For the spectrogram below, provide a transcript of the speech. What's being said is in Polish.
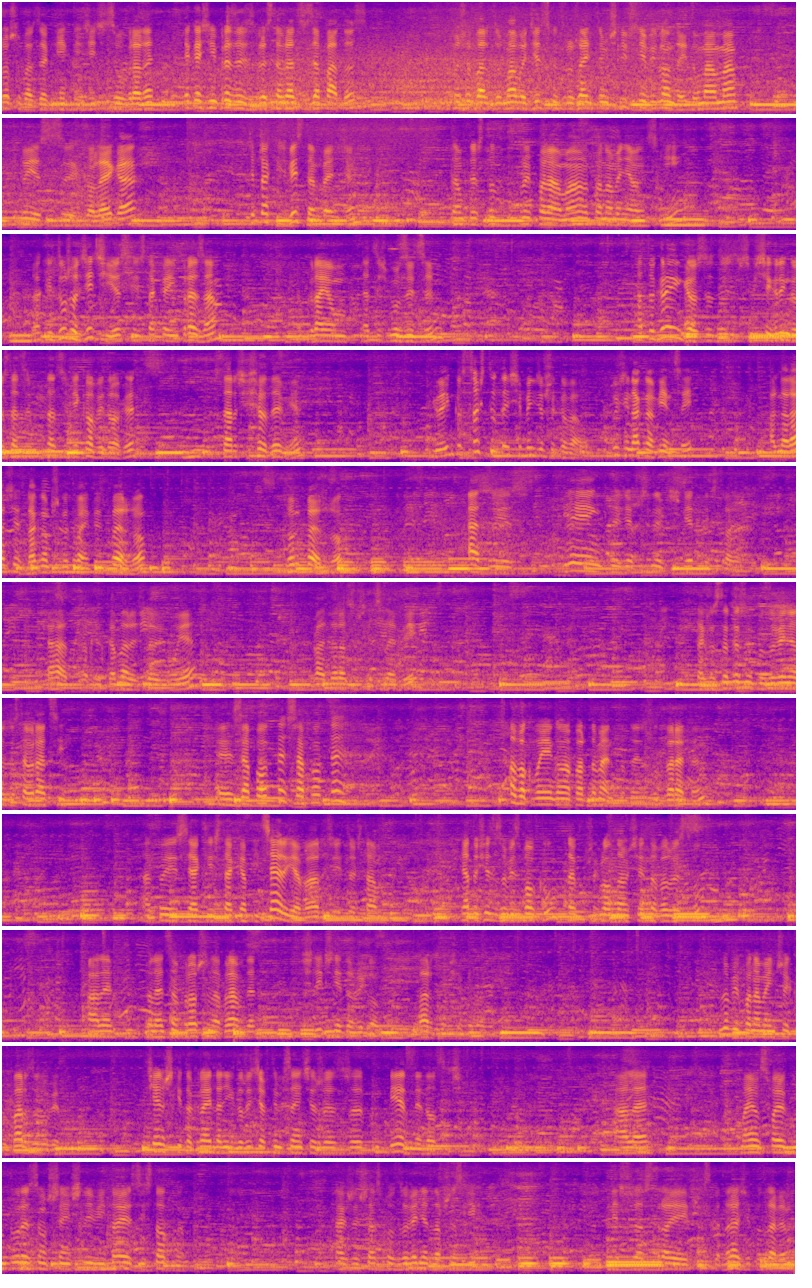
Proszę bardzo, jak pięknie dzieci są ubrane. Jakaś impreza jest w restauracji Zapatos. Proszę bardzo, małe dziecko z różańcem ślicznie wygląda. I tu mama, tu jest y, kolega. Chyba jakiś występ będzie. Tam też to Panama, panameniański. Jakieś dużo dzieci jest, jest taka impreza. Grają jacyś muzycy. To Gringos, to rzeczywiście Gringos, tacy, tacy wiekowy trochę. Starszy ode mnie. Gringos, coś tutaj się będzie szykowało. Później nagram więcej, ale na razie nagram przygotowanie. To jest Perro. Don Perro. A tu jest piękne dziewczyny w świetnych strojach. Aha, trochę kamerę źle ujmuję. Ale teraz już jest lepiej. Także serdeczne pozdrowienia z restauracji e, Zapote, Zapote. Obok mojego apartamentu, to jest rzut beretem. A tu jest jakaś taka pizzeria bardziej, coś tam. Ja tu siedzę sobie z boku, tak przyglądam się towarzystwu. Ale polecam, proszę, naprawdę ślicznie to wygląda. Bardzo mi się podoba. Lubię Panameńczyków, bardzo lubię. Ciężki to kraj dla nich do życia w tym sensie, że, że biedny dosyć. Ale mają swoją kulturę, są szczęśliwi, to jest istotne. Także raz pozdrowienia dla wszystkich. Jeszcze raz stroje i wszystko. Na razie pozdrawiam.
